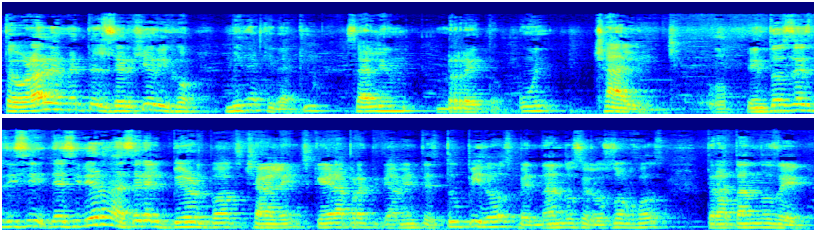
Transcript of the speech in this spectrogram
probablemente el Sergio dijo, mira que de aquí sale un reto, un challenge. Entonces decidieron hacer el Beard Box Challenge, que era prácticamente estúpidos, vendándose los ojos, tratando de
